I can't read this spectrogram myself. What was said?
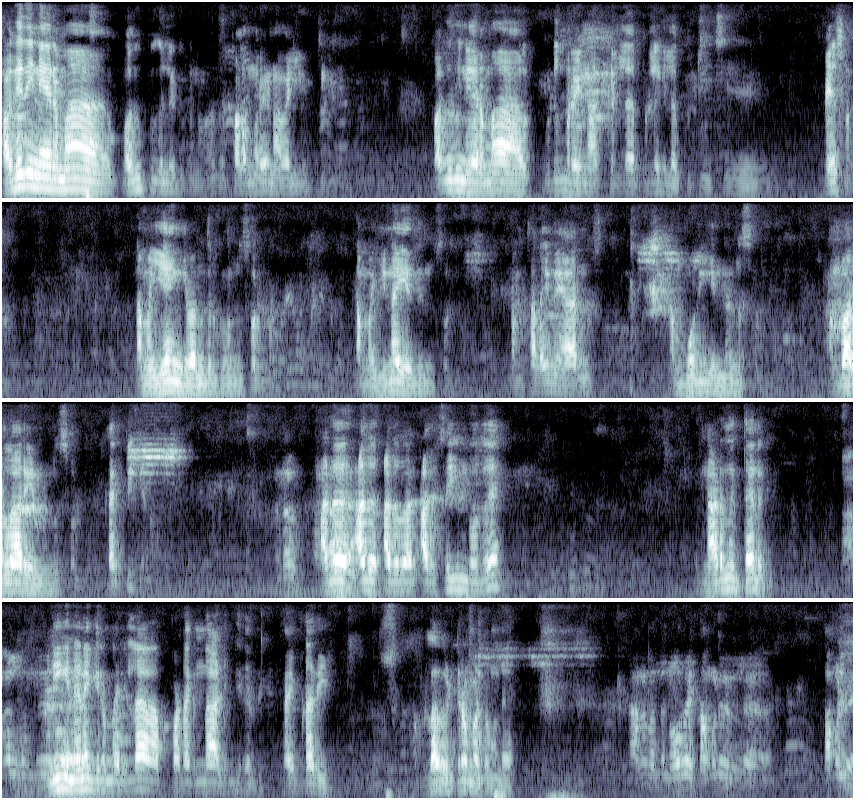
பகுதி நேரமா வகுப்புகள் எடுக்கணும். அது பல முறை நான் வலியுறுத்திருக்கேன் பகுதி நேரமா விடுமுறை நாட்கள்ல பிள்ளைகளை கூட்டி வச்சு பேசணும். நம்ம ஏன் இங்க வந்திருக்கோம்னு சொல்லணும். நம்ம இனம் எதுன்னு சொல்லணும். நம்ம தலைமை யாருன்னு சொல்லணும். நம்ம மொழி என்னன்னு சொல்லணும். நம்ம வரலாறு என்னன்னு சொல்லணும். கற்பிக்கணும். அது அது அது அது செய்யும்போது நடந்துட்டு தான் இருக்கு. நீங்கள் நீங்க நினைக்கிற மாதிரிலாம் படகு தான் அழிஞ்சிருது பயப்படாதீங்க. அப்படிலாம் விட்டுற மாட்டோம்ல. நாங்கள் வந்து நோர்வே தமிழில் தமிழ்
